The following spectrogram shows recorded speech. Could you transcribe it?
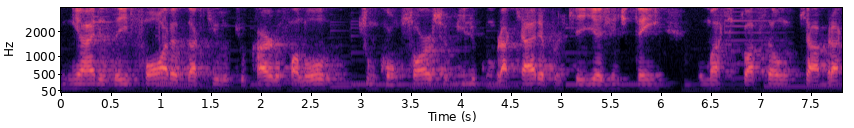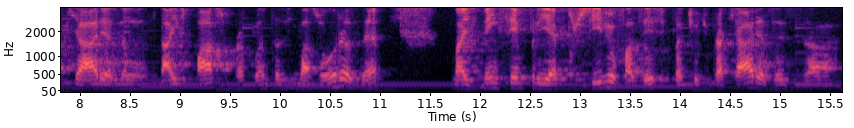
em áreas daí fora daquilo que o Carlos falou, de um consórcio milho com braquiária, porque aí a gente tem uma situação que a braquiária não dá espaço para plantas invasoras, né? Mas nem sempre é possível fazer esse plantio de braquiária, às vezes a,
